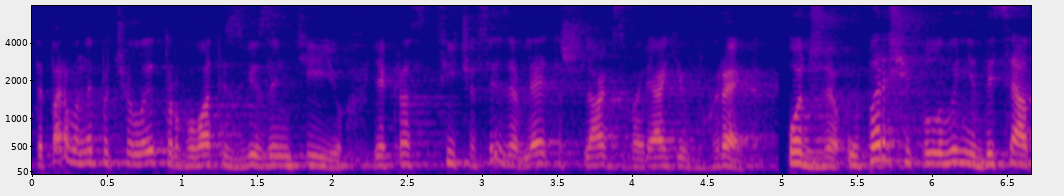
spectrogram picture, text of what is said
тепер вони почали торгувати з Візантією. Якраз в ці часи з'являється шлях з варягів в грек. Отже, у першій половині 10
